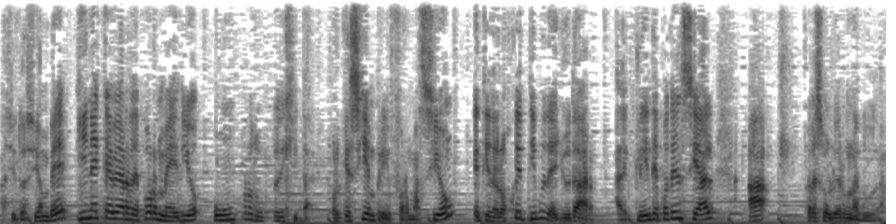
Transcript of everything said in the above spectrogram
a situación B, tiene que haber de por medio un producto digital, porque siempre información que tiene el objetivo de ayudar al cliente potencial a resolver una duda,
